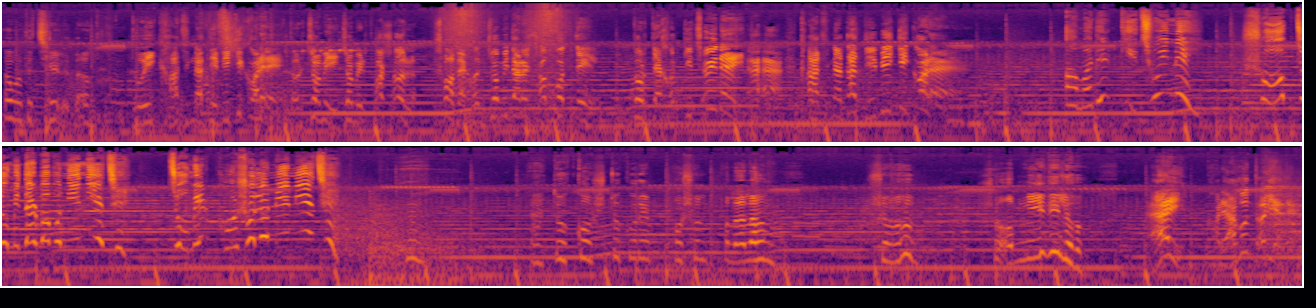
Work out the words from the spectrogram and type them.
আমাদের ছেড়ে দাও। তুই খাজনা দিবি কি করে? তোর জমি জমির ফসল সব এখন জমিদারের সম্পত্তি। তোর তো এখন কিছুই নেই। খাজনাটা দিবি কি করে? আমাদের কিছুই নেই। সব জমিদার বাবু নিয়ে নিয়েছে। জমির ফসলও নিয়ে নিয়েছে। এত কষ্ট করে ফসল ফলালাম। সব সব নিয়ে নিল। এই ঘরে আগুন ধরিয়ে দে।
